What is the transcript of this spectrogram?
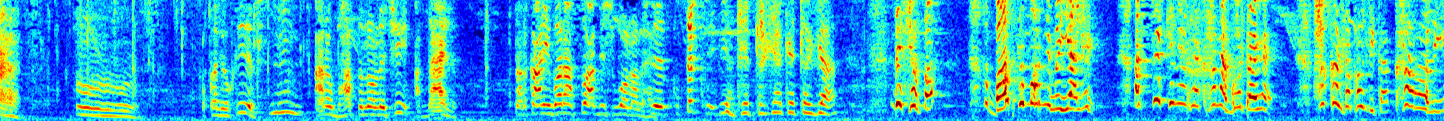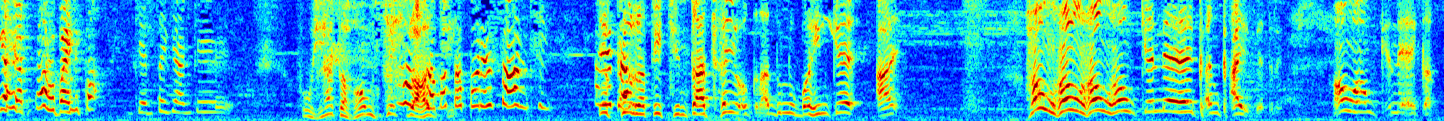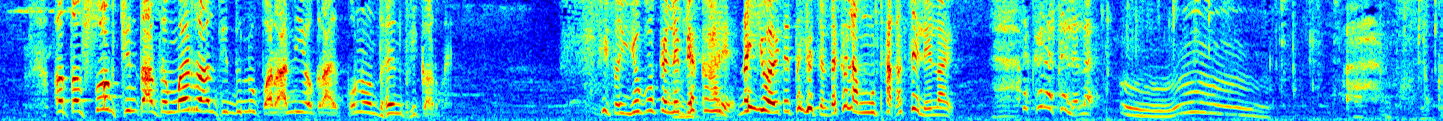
हम्म, कहलियो की आरो भात लऽ लै छी आ दालि। तरकारी बड़ा स्वादिष्ट बनल है। गदैया गदैया देखियो तो बाप के मरनी में आयल है आ से केना खाना घोटाय है? हक्कल टक्कल चिका खा रहल है यह कोर बहिन के। उहे तो हम सोच रहल छी सब छी तो परेशान छी। एको रति चिंता छै ओकरा दुनू बहिन के? आय हम हम हम हम केने है खन खाई देत रे। हम हम केने है खन अत शोक चिंता से मर रहल छी दुनू प्राणी ओकरा कोनो धैन फिकर नहीं ई तो युवक के लिए बेकार है नहीं होते तो ये चलते कला मुँह उठा कर चले लाए से कला चले लाए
